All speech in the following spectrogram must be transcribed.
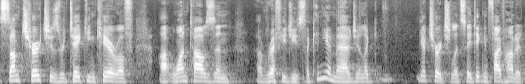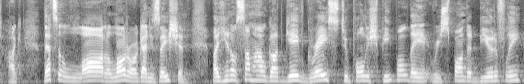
Some churches were taking care of uh, 1,000 uh, refugees. Like, can you imagine, like, your church, let's say, taking 500, like, that's a lot, a lot of organization. But, you know, somehow God gave grace to Polish people. They responded beautifully.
